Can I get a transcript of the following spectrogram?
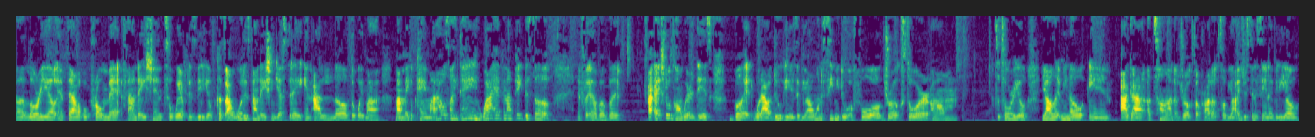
uh, L'Oreal Infallible Pro Matte Foundation to wear for this video because I wore this foundation yesterday and I love the way my, my makeup came out. I was like, dang, why haven't I picked this up in forever? But I actually was gonna wear this, but what I'll do is if y'all wanna see me do a full drugstore um, tutorial, y'all let me know. And I got a ton of drugstore products. So if y'all interested in seeing that video,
